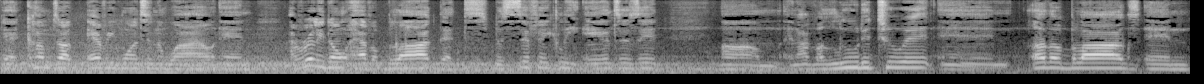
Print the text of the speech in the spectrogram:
that comes up every once in a while and I really don't have a blog that specifically answers it. Um, and I've alluded to it and other blogs and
